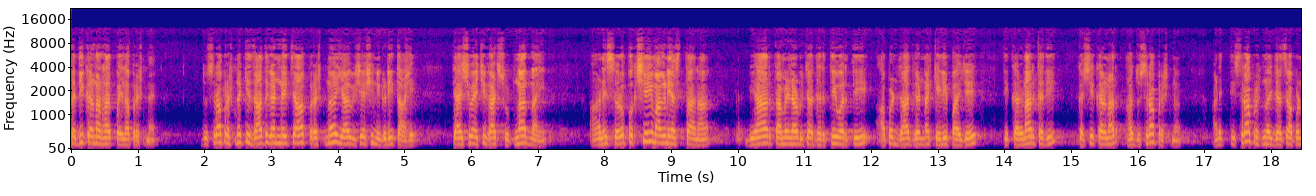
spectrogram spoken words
कधी करणार हा पहिला प्रश्न आहे. दुसरा प्रश्न की जातगणनेचा प्रश्न या विषयाशी निगडीत आहे. त्याशिवाय याची गाठ सुटणार नाही. आणि सर्वपक्षीय मागणी असताना बिहार तामिळनाडूच्या धर्तीवरती आपण जातगणना केली पाहिजे. ती करणार कधी? कशी करणार? हा दुसरा प्रश्न. आणि तिसरा प्रश्न ज्याचं आपण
